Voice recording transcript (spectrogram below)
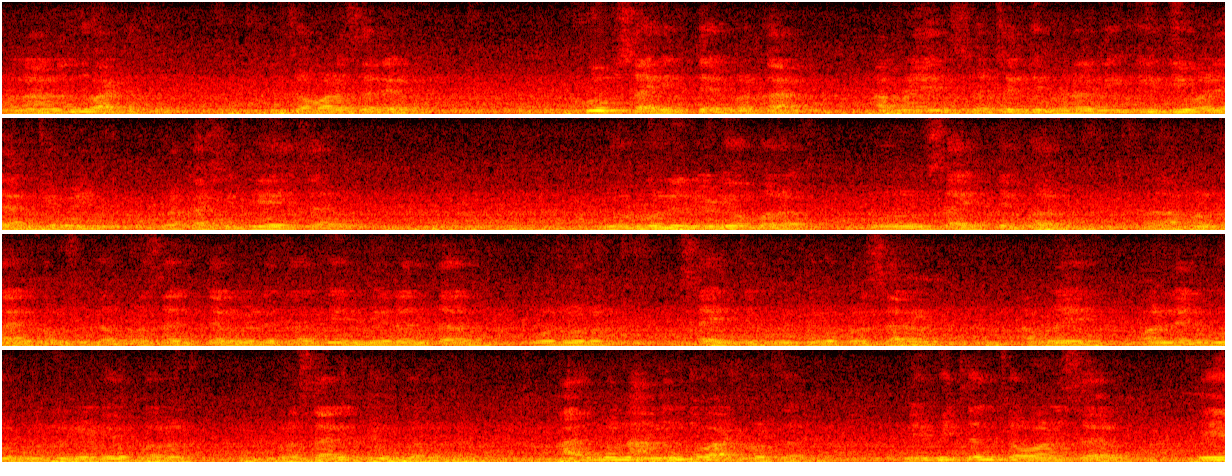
मला आनंद वाटत की चव्हाण सर याला खूप साहित्य प्रकार आपण स्वच्छते भरारी ई दिवाळी आणखी अंकेमध्ये प्रकाशित घ्यायचं. गुरगुली रेडिओ परत वरून साहित्य परत आपण कार्यक्रमसुद्धा प्रसारित करण्याचा जे निरंतर वरून साहित्य कृती व प्रसारण आपण ऑनलाईन गुरगुली रेडिओ पर प्रसारित घेऊन करत आहे. आज मला आनंद वाटलो सर नेमिचंद चव्हाण सर हे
